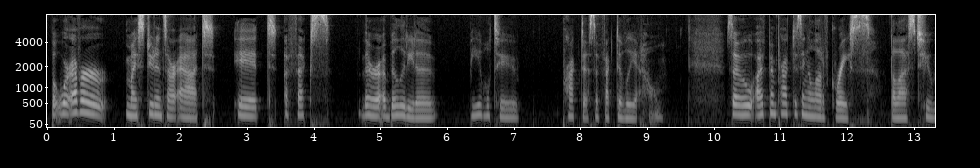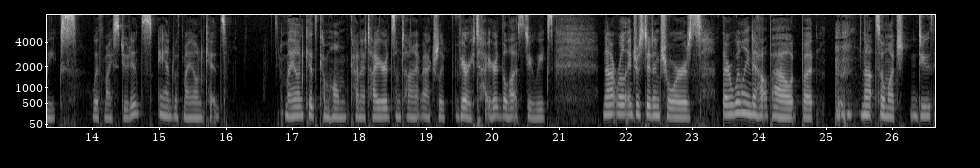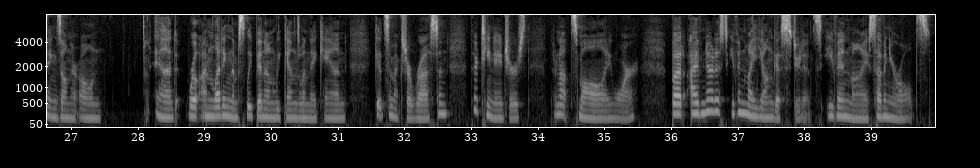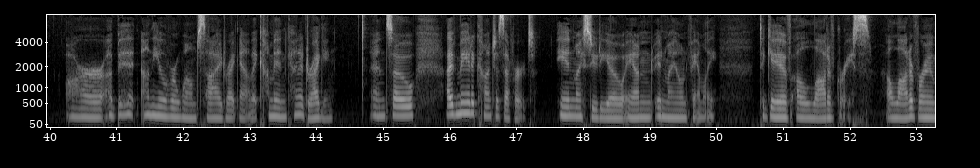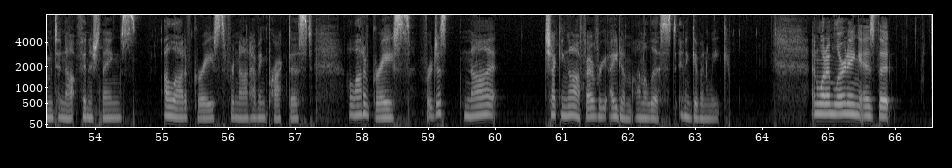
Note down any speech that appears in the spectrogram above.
But wherever my students are at, it affects their ability to be able to practice effectively at home. So I've been practicing a lot of grace the last two weeks with my students and with my own kids. My own kids come home kind of tired sometimes, actually, very tired the last two weeks. Not real interested in chores. They're willing to help out, but not so much do things on their own. And I'm letting them sleep in on weekends when they can, get some extra rest. And they're teenagers, they're not small anymore. But I've noticed even my youngest students, even my seven year olds, are a bit on the overwhelmed side right now. They come in kind of dragging. And so I've made a conscious effort in my studio and in my own family to give a lot of grace, a lot of room to not finish things, a lot of grace for not having practiced, a lot of grace for just not checking off every item on a list in a given week. And what I'm learning is that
